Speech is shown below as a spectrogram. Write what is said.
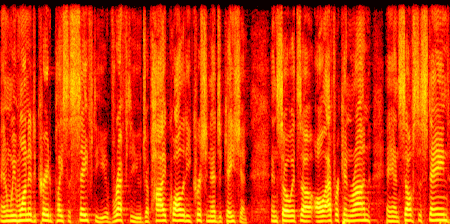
And we wanted to create a place of safety, of refuge, of high quality Christian education. And so it's uh, all African run and self sustained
